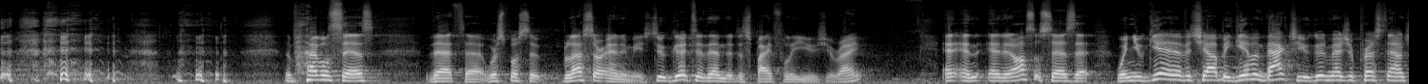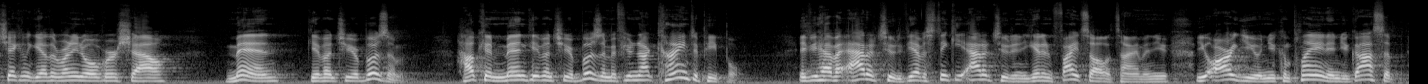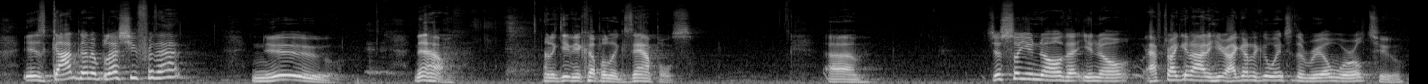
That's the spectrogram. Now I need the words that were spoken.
the Bible says that uh, we're supposed to bless our enemies, do good to them that despitefully use you, right? And, and, and, it also says that when you give, it shall be given back to you, good measure, pressed down, shaken together, running over, shall men give unto your bosom. How can men give unto your bosom if you're not kind to people? If you have an attitude, if you have a stinky attitude and you get in fights all the time and you, you argue and you complain and you gossip, is God going to bless you for that? No. Now, I'm going to give you a couple of examples. Um, just so you know that, you know, after I get out of here, I got to go into the real world too.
